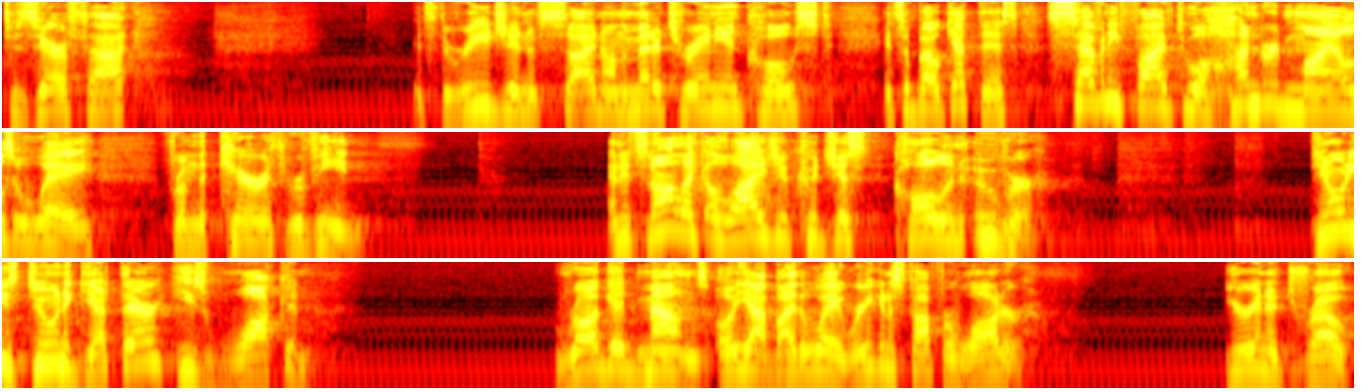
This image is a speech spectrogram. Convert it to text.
to Zarephath. It's the region of Sidon on the Mediterranean coast. It's about, get this, 75 to 100 miles away from the Kerith Ravine. And it's not like Elijah could just call an Uber. Do you know what he's doing to get there? He's walking. Rugged mountains. Oh, yeah, by the way, where are you going to stop for water? You're in a drought.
